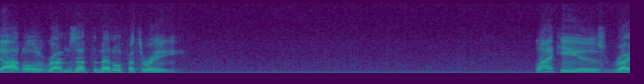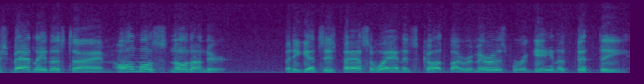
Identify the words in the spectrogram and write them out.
Dowdle runs up the middle for three. Lackey is rushed badly this time, almost snowed under. But he gets his pass away, and it's caught by Ramirez for a gain of 15.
